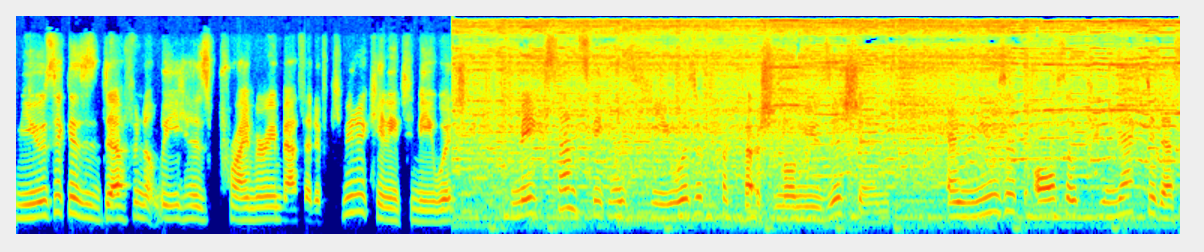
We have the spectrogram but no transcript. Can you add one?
music is definitely his primary method of communicating to me, which makes sense because he was a professional musician and music also connected us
